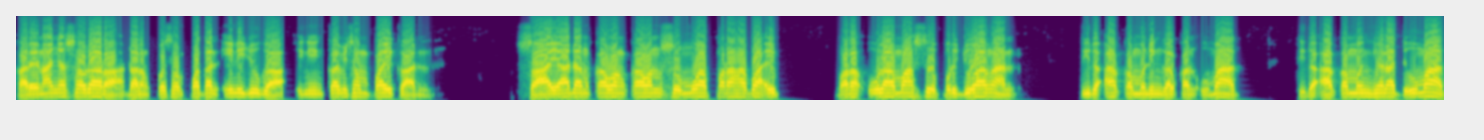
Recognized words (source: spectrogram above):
Karenanya saudara, dalam kesempatan ini juga ingin kami sampaikan saya dan kawan-kawan semua para habaib, para ulama seperjuangan, tidak akan meninggalkan umat, tidak akan mengkhianati umat.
